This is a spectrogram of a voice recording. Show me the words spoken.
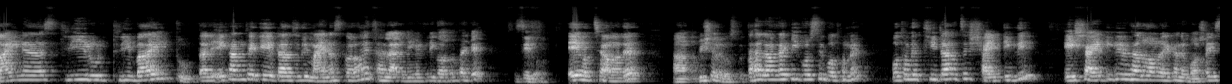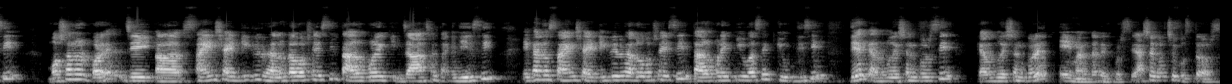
minus 3 root 3 by 2 তাহলে এখান থেকে এটা যদি মাইনাস করা হয়, তাহলে আলটিমেটলি কত থাকে? 0 এই হচ্ছে আমাদের বিষয়বস্তু। তাহলে আমরা কি করছি প্রথমে? প্রথমে থিটা হচ্ছে 60 ডিগ্রি। এই 60 ডিগ্রির ভ্যালু আমরা এখানে বসাইছি। বসানোর পরে যে সাইন 60 ডিগ্রির ভ্যালুটা বসাইছি, তার উপরে যা আছে তাই দিয়েছি। এখানেও সাইন 60 ডিগ্রির ভ্যালু বসাইছি, তার উপরে কিউব আছে কিউব দিছি, দিয়ে ক্যালকুলেশন করছি ক্যালকুলেশন করে এই মানটা বের করছি। আশা করছি বুঝতে পারছ।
